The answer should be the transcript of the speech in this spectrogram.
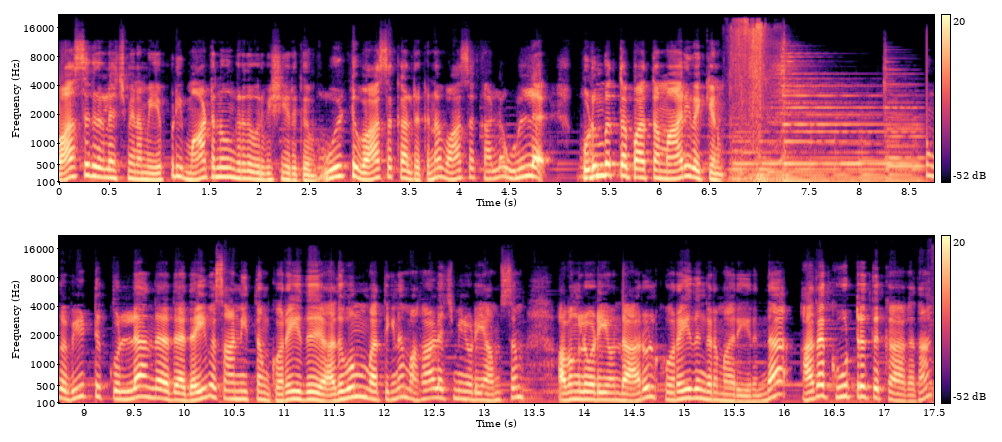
வாஸ்து லட்சுமி நம்ம எப்படி மாட்டணுங்கிறது ஒரு விஷயம் இருக்கு. வீட்டு வாசக்கால் இருக்குன்னா வாசக்காலில் உள்ள குடும்பத்தை பார்த்த மாதிரி வைக்கணும். உங்கள் வீட்டுக்குள்ள அந்த த- தெய்வ சாநித்தம் குறையுது. அதுவும் பார்த்தீங்கன்னா மகாலட்சுமியினுடைய அம்சம் அவங்களுடைய அந்த அருள் குறையுதுங்கிற மாதிரி இருந்தால் அதை கூட்டுறதுக்காக தான்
